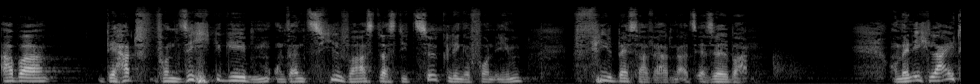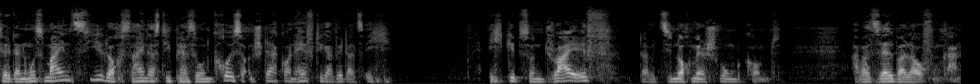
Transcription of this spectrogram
Aber der hat von sich gegeben und sein Ziel war es, dass die Zöglinge von ihm viel besser werden als er selber. Und wenn ich leite, dann muss mein Ziel doch sein, dass die Person größer und stärker und heftiger wird als ich. Ich gebe so einen Drive, damit sie noch mehr Schwung bekommt, aber selber laufen kann.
